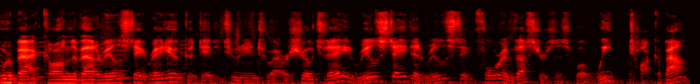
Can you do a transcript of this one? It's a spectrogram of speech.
We're back on Nevada Real Estate Radio. Good day to tune into our show today. Real estate and real estate for investors is what we talk about.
